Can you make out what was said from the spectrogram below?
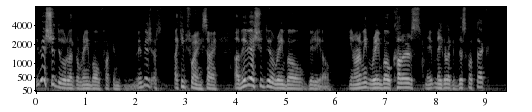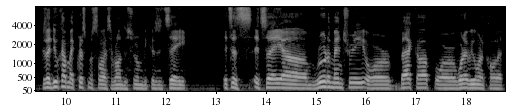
Maybe I should do like a rainbow fucking. Maybe I, should, I keep swearing. Sorry. Uh, maybe I should do a rainbow video. You know what I mean? Rainbow colors. Maybe make it like a discotheque. Because I do have my Christmas lights around this room because it's a, it's a, it's a uh, rudimentary or backup or whatever you want to call it.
